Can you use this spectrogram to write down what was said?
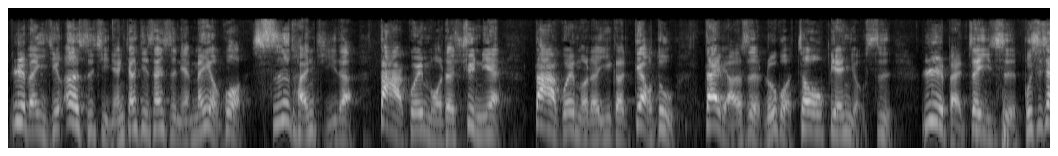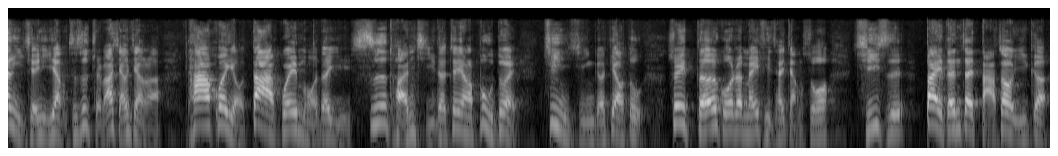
日本已经二十几年，将近三十年没有过师团级的大规模的训练，大规模的一个调度，代表的是如果周边有事，日本这一次不是像以前一样，只是嘴巴讲讲了，它会有大规模的以师团级的这样的部队进行一个调度，所以德国的媒体才讲说，其实拜登在打造一个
